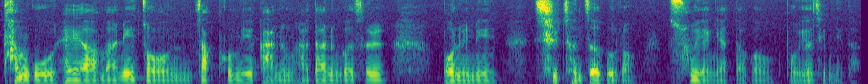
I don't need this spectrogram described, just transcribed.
탐구해야만이 좋은 작품이 가능하다는 것을 본인이 실천적으로 수행했다고 보여집니다.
